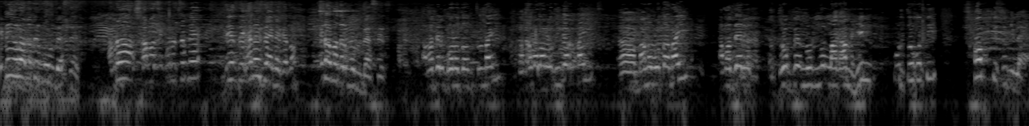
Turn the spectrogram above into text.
এটাই হলো আমাদের মূল মেসেজ আমরা সামাজিক অনুষ্ঠানে যে যেখানেই যাই না কেন, এটা আমাদের মূল মেসেজ আমাদের গণতন্ত্র নাই, কথা বলার অধিকার নাই মানবতা নাই, আমাদের দ্রব্যের মূল্য লাগামহীন, ঊর্ধ্বগতি সব কিছু মিলায়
